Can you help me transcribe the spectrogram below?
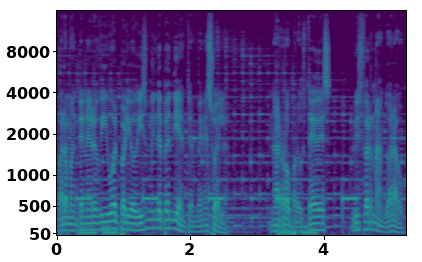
para mantener vivo el periodismo independiente en Venezuela. Narró para ustedes Luis Fernando Araujo.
